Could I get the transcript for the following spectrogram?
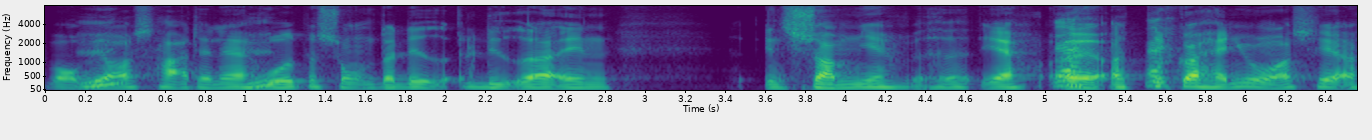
hvor mm. vi også har den her mm. hovedperson, der lider, lider en insomnia, hedder, ja, Ja, øh, og det ja. gør han jo også her,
